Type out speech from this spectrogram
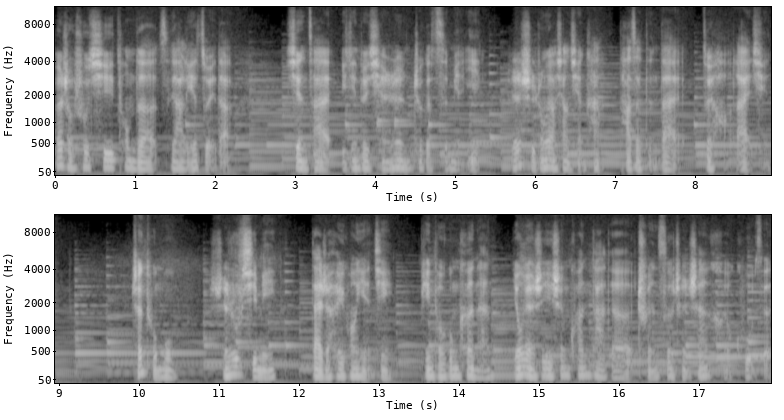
分手初期痛得龇牙咧嘴的，现在已经对前任这个词免疫。人始终要向前看，他在等待最好的爱情。陈土木，神如其名，戴着黑框眼镜，平头工科男，永远是一身宽大的纯色衬衫和裤子。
